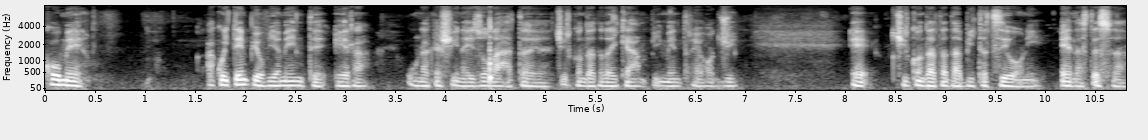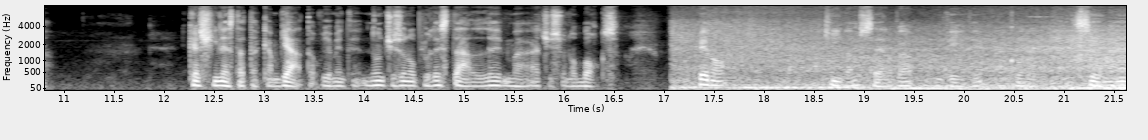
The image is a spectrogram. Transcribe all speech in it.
come a quei tempi ovviamente era una cascina isolata e circondata dai campi, mentre oggi è circondata da abitazioni. E la stessa cascina è stata cambiata, ovviamente non ci sono più le stalle ma ci sono box, però chi la osserva vede ancora i segni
